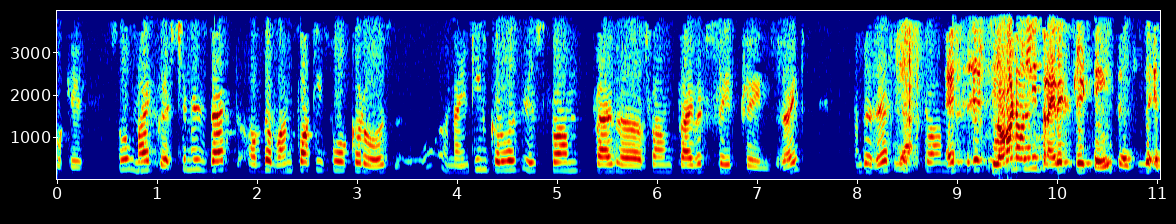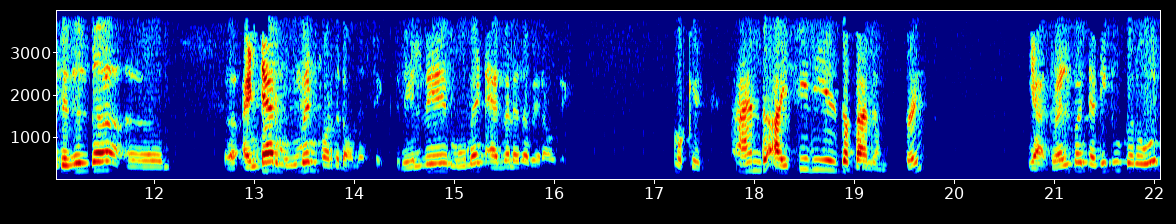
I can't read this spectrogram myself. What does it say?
Okay. So my question is that of the 144 crores, 19 crores is from pri uh, from private freight trains, right? And the rest Yeah. is from... It's, it's not only private freight trains, this is the, this is the uh, uh, entire movement for the domestic. Railway movement as well as the warehousing. Okay. And the ICD is the balance, right? Yeah, 12.32 crores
